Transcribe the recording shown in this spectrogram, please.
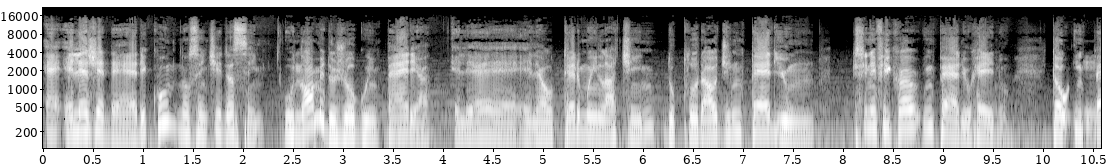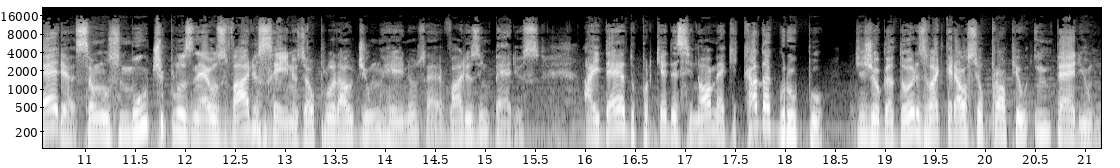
É, ele é genérico no sentido assim. O nome do jogo Impéria, ele é ele é o termo em latim do plural de imperium, que significa império, reino. Então, impéria são os múltiplos, né, os vários reinos, é o plural de um reino, né, vários impérios. A ideia do porquê desse nome é que cada grupo de jogadores vai criar o seu próprio Imperium,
